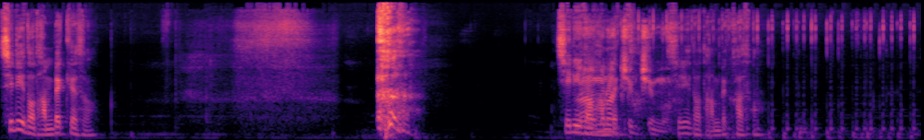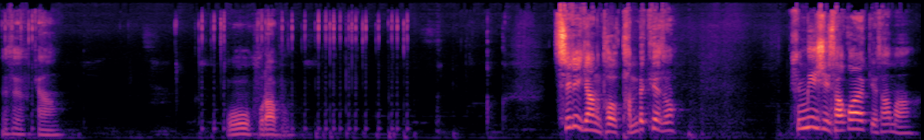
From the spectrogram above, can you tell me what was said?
7이 더 담백해서. 7이 더 아무나 담백 찍지 뭐. 7이 더 담백해서. 그래서 그냥 5 구라고. 7이 그냥 더 담백해서 휴민씨 사과할게 삼아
